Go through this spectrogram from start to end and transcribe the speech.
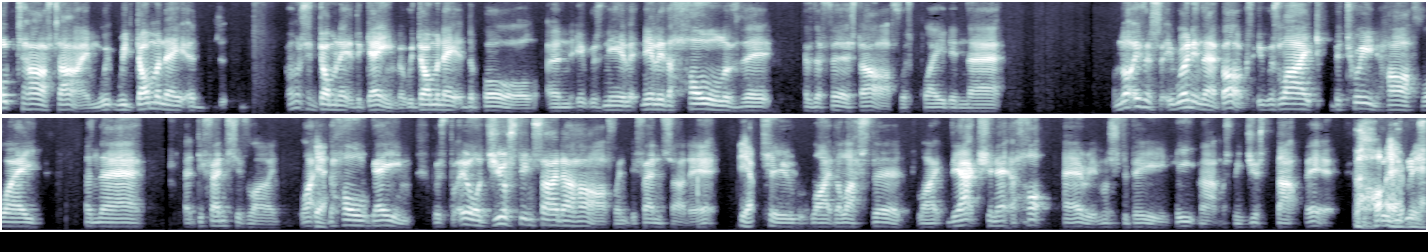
up to half time, we, we dominated. I won't say dominated the game, but we dominated the ball, and it was nearly nearly the whole of the of the first half was played in there. I'm not even. It weren't in their box. It was like between halfway and their uh, defensive line. Like yeah. the whole game was, or just inside our half when defense had it, yep. to like the last third. Like the action at a hot area must have been heat map must be just that bit. The hot but area.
